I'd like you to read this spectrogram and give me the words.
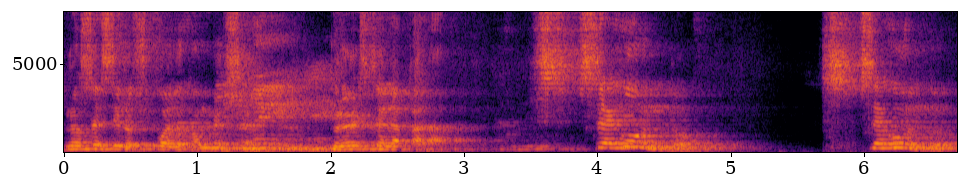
No sé si los puedo convencer, pero esta es la palabra. Segundo, Segundo,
